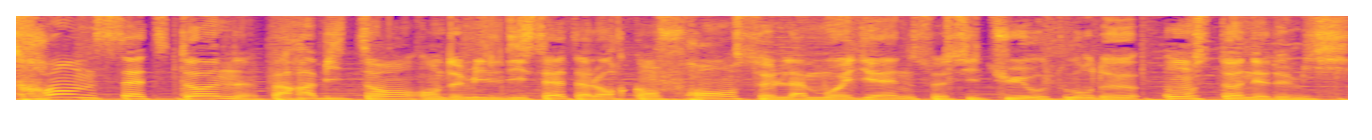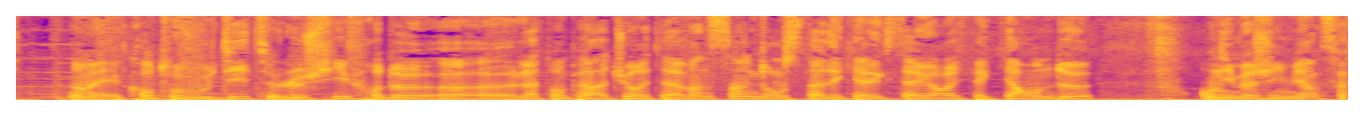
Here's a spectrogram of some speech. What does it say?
37 tonnes par habitant en 2017, alors qu'en France, la moyenne se situe autour de 11 tonnes et demie. Non mais quand vous dites le chiffre de euh, la température était à 25 dans le stade et qu'à l'extérieur il fait 42, on imagine bien que ça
